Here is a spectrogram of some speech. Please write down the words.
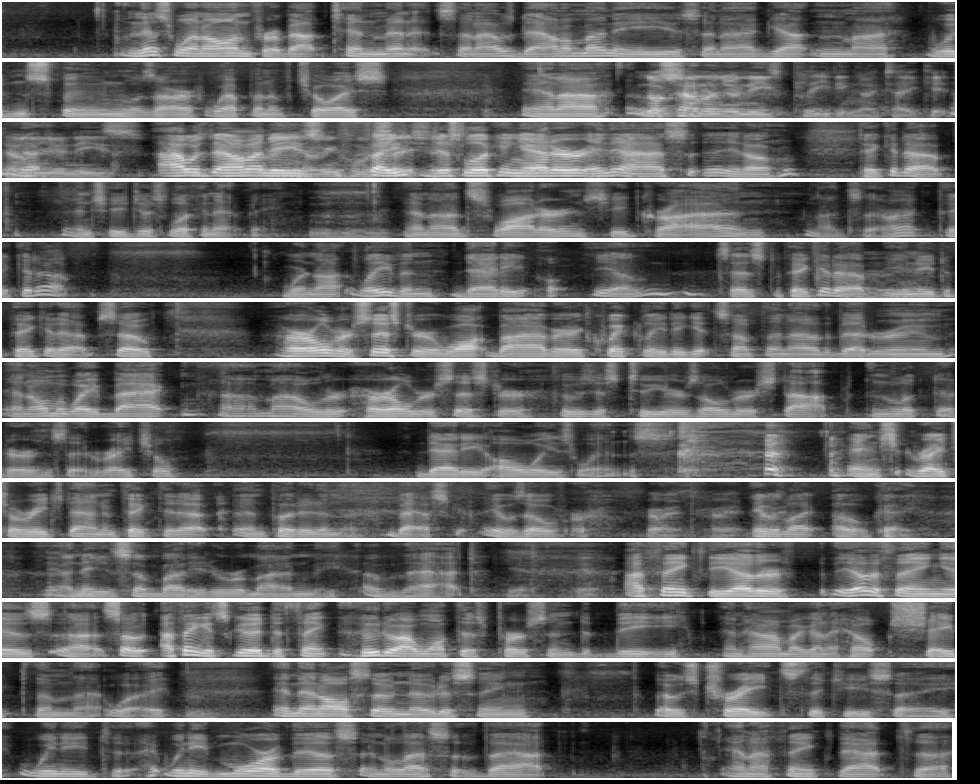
And this went on for about 10 minutes, and I was down on my knees, and I'd gotten my wooden spoon, was our weapon of choice. And I Not was, down on your knees pleading, I take it. Down on your knees. I was down on my knees, face, just looking at her, and yeah, I s you know, pick it up, and she just looking at me. Mm-hmm. And I'd swat her, and she'd cry, and I'd say, "All right, pick it up. We're not leaving. Daddy, you know, says to pick it up. You need to pick it up." So, her older sister walked by very quickly to get something out of the bedroom, and on the way back, uh, my older, her older sister, who was just two years older, stopped and looked at her and said, "Rachel, Daddy always wins." and she, Rachel reached down and picked it up and put it in the basket. It was over. Right, right. It was like, oh, okay, I needed somebody to remind me of that. Yeah, yeah. I think the other the other thing is uh, so I think it's good to think who do I want this person to be and how am I going to help shape them that way, and then also noticing those traits that you say we need to we need more of this and less of that, and I think that. Uh,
